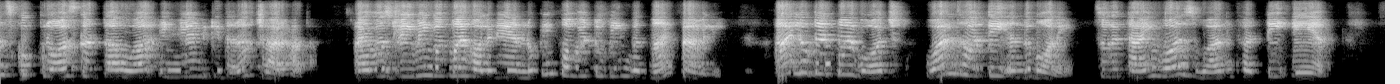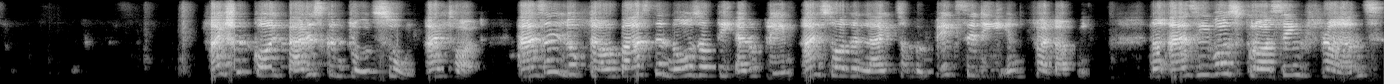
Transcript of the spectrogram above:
फ्रांस को क्रॉस करता हुआ इंग्लैंड की तरफ जा रहा था I was dreaming of my holiday and looking forward to being with my family. I looked at my watch 1.30 in the morning. So the time was 1.30 a.m. I should call Paris control soon, I thought. As I looked down past the nose of the aeroplane, I saw the lights of a big city in front of me. Now, as he was crossing France,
